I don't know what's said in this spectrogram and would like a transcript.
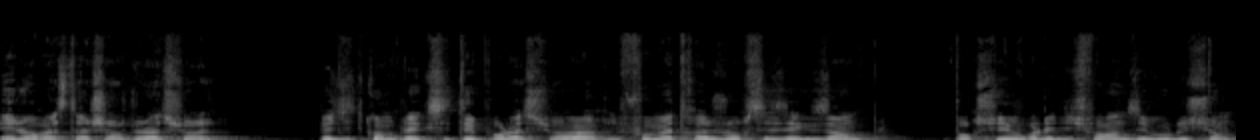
et le reste à charge de l'assuré. Petite complexité pour l'assureur, il faut mettre à jour ces exemples pour suivre les différentes évolutions,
